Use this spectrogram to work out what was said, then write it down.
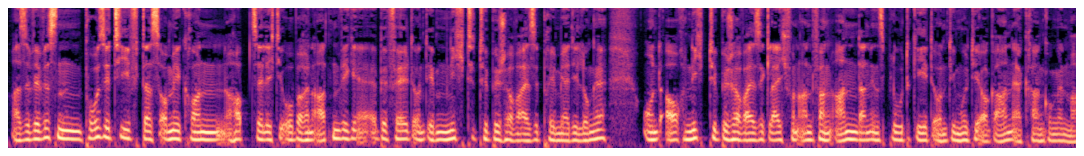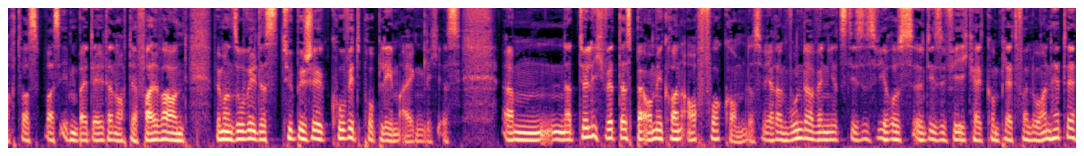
Also wir wissen positiv, dass Omikron hauptsächlich die oberen Atemwege äh, befällt und eben nicht typischerweise primär die Lunge und auch nicht typischerweise gleich von Anfang an dann ins Blut geht und die Multiorganerkrankungen macht, was, was eben bei Delta noch der Fall war und wenn man so will, das typische Covid-Problem eigentlich ist. Ähm, natürlich wird das bei Omikron auch vorkommen. Das wäre ein Wunder, wenn jetzt dieses Virus äh, diese Fähigkeit komplett verloren hätte.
